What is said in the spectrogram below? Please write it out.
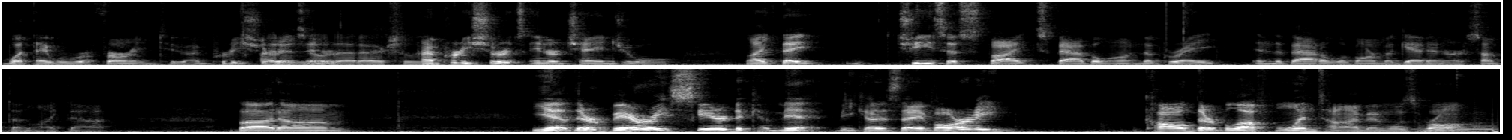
what they were referring to. I'm pretty sure I it's didn't know inter- that actually. I'm pretty sure it's interchangeable. Like they Jesus fights Babylon the Great in the Battle of Armageddon or something like that. But um yeah, they're very scared to commit because they've already called their bluff one time and was wrong.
